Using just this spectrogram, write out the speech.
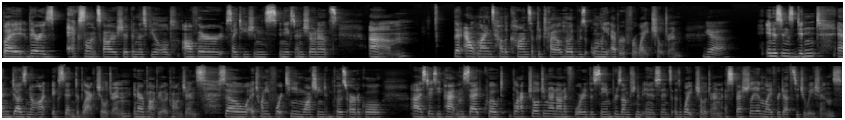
but there is excellent scholarship in this field, author citations in the extended show notes, um, that outlines how the concept of childhood was only ever for white children. yeah. Innocence didn't and does not extend to black children in our popular conscience. So, a 2014 Washington Post article, uh, Stacey Patton said, quote, black children are not afforded the same presumption of innocence as white children, especially in life or death situations.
